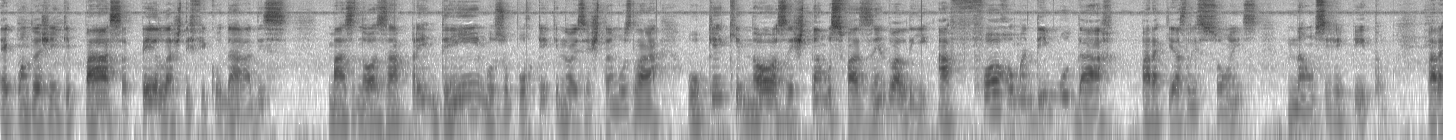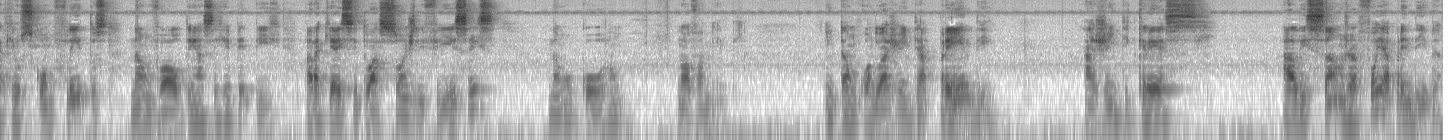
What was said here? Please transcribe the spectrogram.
É quando a gente passa pelas dificuldades, mas nós aprendemos o porquê que nós estamos lá, o que que nós estamos fazendo ali, a forma de mudar para que as lições não se repitam para que os conflitos não voltem a se repetir, para que as situações difíceis não ocorram novamente. Então, quando a gente aprende, a gente cresce. A lição já foi aprendida,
